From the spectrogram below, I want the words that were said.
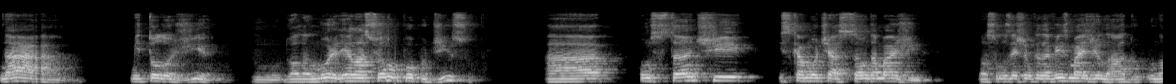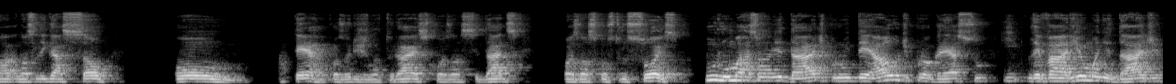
na mitologia do, do Alan Moore, ele relaciona um pouco disso à constante escamoteação da magia. Nós estamos deixando cada vez mais de lado a nossa ligação com a terra, com as origens naturais, com as nossas cidades, com as nossas construções, por uma racionalidade, por um ideal de progresso que levaria a humanidade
